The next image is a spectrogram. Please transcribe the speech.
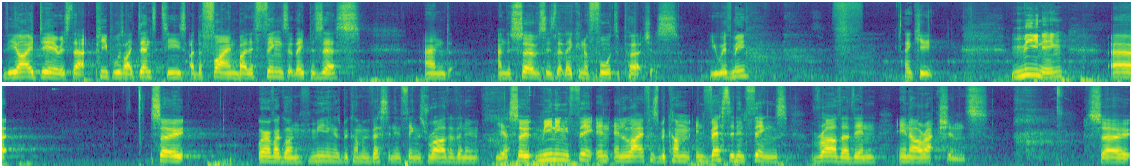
The idea is that people's identities are defined by the things that they possess and, and the services that they can afford to purchase. You with me? Thank you. Meaning, uh, so where have I gone? Meaning has become invested in things rather than in. Yeah, so meaning in, in, in life has become invested in things rather than in our actions. So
